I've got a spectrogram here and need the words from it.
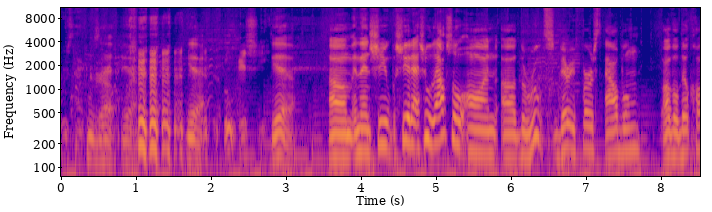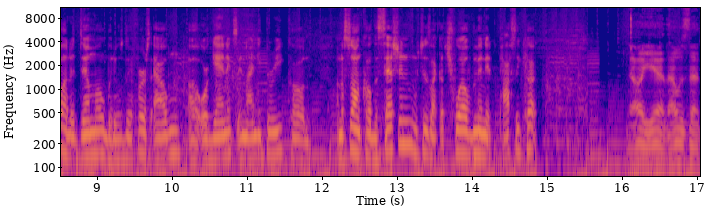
who's that Who's girl? that? Yeah, yeah, Who is she?" yeah. Um, and then she she had she was also on uh, the Roots' very first album. Although they'll call it a demo, but it was their first album, uh, Organix in '93, called on a song called "The Session," which is like a 12-minute posse cut. Oh yeah, that was that.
